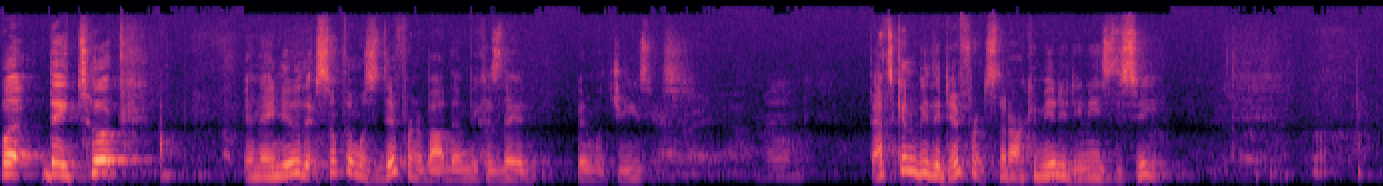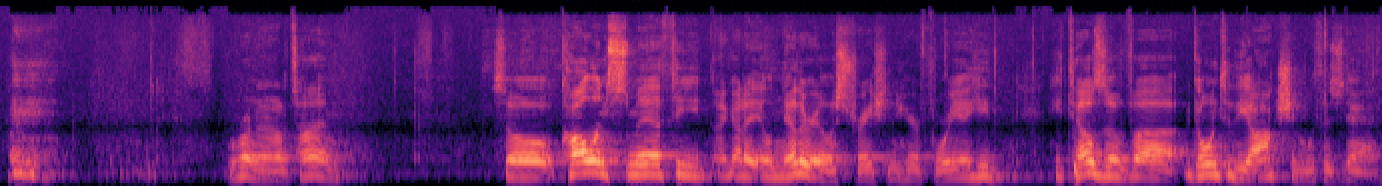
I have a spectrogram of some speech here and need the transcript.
but they took and they knew that something was different about them because they had been with Jesus. That's going to be the difference that our community needs to see. We're running out of time. So Colin Smith, he, I got another illustration here for you. He, he tells of uh, going to the auction with his dad.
